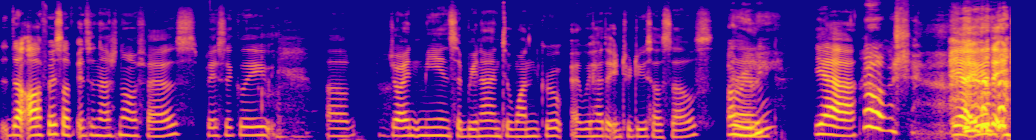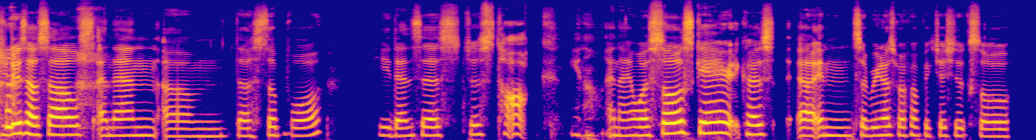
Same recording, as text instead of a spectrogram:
The Office of International Affairs basically uh, joined me and Sabrina into one group, and we had to introduce ourselves. Oh, And- really? Yeah, Oh, shit. yeah. We had to introduce ourselves, and then um, the support. He then says, "Just talk," you know. And I was so scared because uh, in Sabrina's profile picture, she looks so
